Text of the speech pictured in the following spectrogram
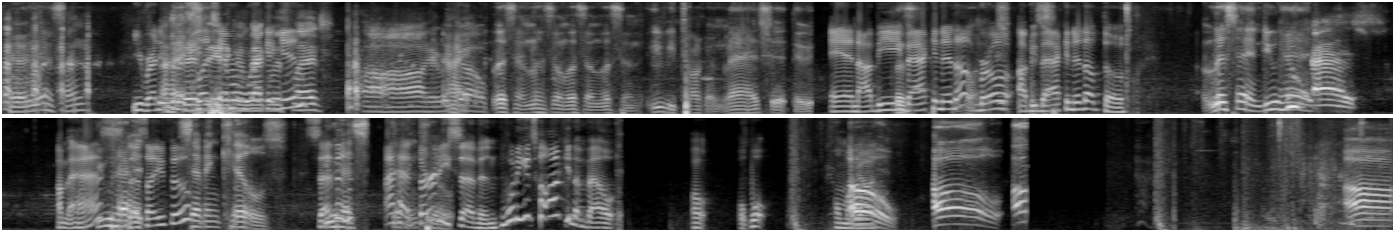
Hell yeah, son. You ready for Alright, the sledgehammer work again? Oh, here we All right, go. listen, listen, listen, listen. You be talking mad shit, dude. And I'll be Listen, backing it up, bro. I'll be backing it up though. Listen, you had Ass. I'm ass. you had That's how you feel? seven kills. Seven? had I seven had kills. 37. What are you talking about? Oh, oh, whoa. oh my god. Oh, oh, oh. Oh,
